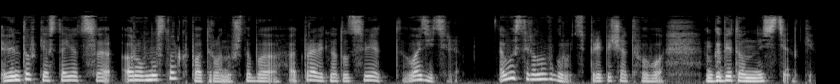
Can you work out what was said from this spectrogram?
В винтовке остается ровно столько патронов, чтобы отправить на тот свет водителя. Выстрелом в грудь, припечатав его к бетонной стенке.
